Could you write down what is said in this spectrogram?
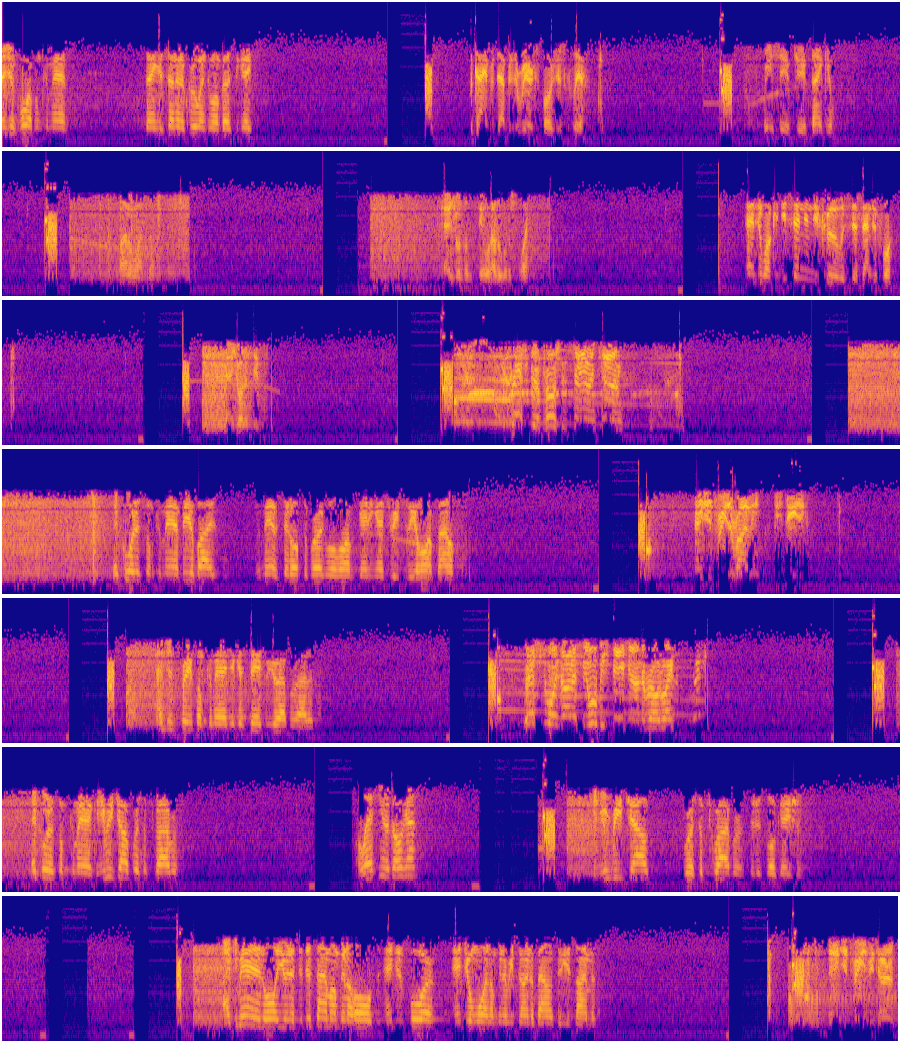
Agent 4 from command. Saying you're sending a crew in to investigate. Battalion for deputy. The rear exposure is clear. Receive, Chief. Thank you. Ladder 1, sir. Angelo's on the scene. We'll have the water supply. Engine 1, could you send in your crew to assist engine 4? Engine 1 and 2. Rescue approaching center and county. Headquarters from command. Be advised, we may have set off the burglar alarms gaining entry to the alarm panel. Engine 3 is arriving. Be staging. Engine 3 from command. You can stage for your apparatus. Rescue 1's on us. We'll be staging on the roadway. Headquarters from command. Can you reach out for a subscriber? The last unit go again? Can you reach out for a subscriber to this location? I command in all units. At this time, I'm going to hold engine 4, engine 1. I'm going to return the balance of the assignment. Engine 3 is returning.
